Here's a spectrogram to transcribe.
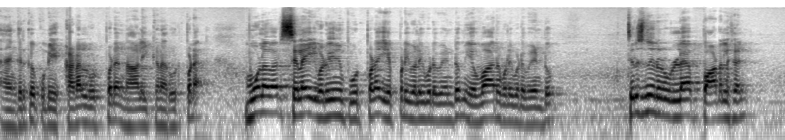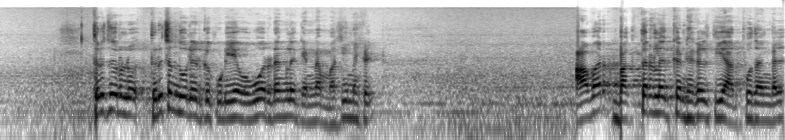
அங்கே இருக்கக்கூடிய கடல் உட்பட நாளிக்கிணர் உட்பட மூலவர் சிலை வடிவமைப்பு உட்பட எப்படி வழிபட வேண்டும் எவ்வாறு வழிபட வேண்டும் திருச்செந்தூரில் உள்ள பாடல்கள் திருச்செந்தூர் திருச்செந்தூரில் இருக்கக்கூடிய ஒவ்வொரு இடங்களுக்கு என்ன மகிமைகள்? அவர் பக்தர்களுக்கு நிகழ்த்திய அற்புதங்கள்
